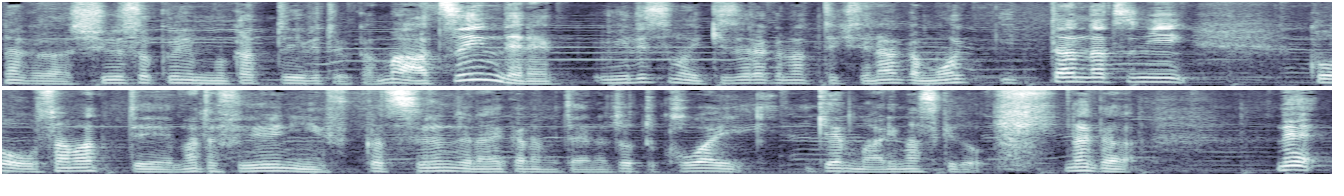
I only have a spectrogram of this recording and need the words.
なんか収束に向かっているというか、まあ暑いんでね、ウイルスも行きづらくなってきて、なんかもう一旦夏にこう収まって、また冬に復活するんじゃないかなみたいな、ちょっと怖い意見もありますけど、なんか、ね、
